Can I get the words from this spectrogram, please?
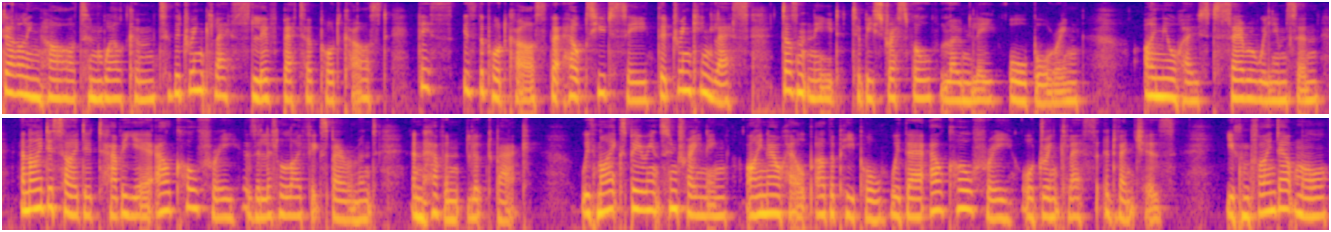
darling heart, and welcome to the Drink Less, Live Better podcast. This is the podcast that helps you to see that drinking less doesn't need to be stressful, lonely, or boring. I'm your host, Sarah Williamson, and I decided to have a year alcohol free as a little life experiment and haven't looked back. With my experience and training, I now help other people with their alcohol free or drink less adventures. You can find out more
